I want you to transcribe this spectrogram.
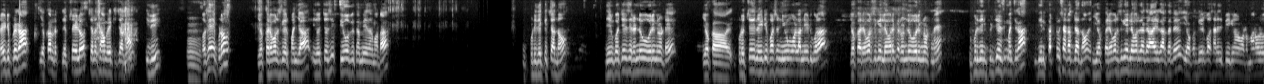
రైట్ ఇప్పుడుగా ఈ యొక్క లెఫ్ట్ సైడ్లో చిన్న చాంబర్ ఎక్కించేద్దాం ఇది. ఓకే ఇప్పుడు ఈ యొక్క రివర్స్ గేర్ పంజా. ఇది వచ్చేసి పిఓపి కంపెనీ అనమాట ఇప్పుడు ఇది ఎక్కించేద్దాం దీనికి వచ్చేసి రెండు ఓరింగ్లు ఉంటాయి. ఈ యొక్క ఇప్పుడు వచ్చేసి నైంటీ పర్సెంట్ న్యూ మోడల్ అన్నిటి కూడా ఈ యొక్క రివర్స్ గేర్ లెవర్కి రెండు ఓరింగ్లు ఉంటున్నాయి. ఇప్పుడు దీన్ని ఫిట్ చేసి మంచిగా దీన్ని కట్ సెటప్ చేద్దాం. ఈ యొక్క రివర్స్ గేర్ ఎవరి దగ్గర ఆయిల్ కడితే ఈ యొక్క గేర్ బాస్ అనేది పీకిన అనమాట. మనోడు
